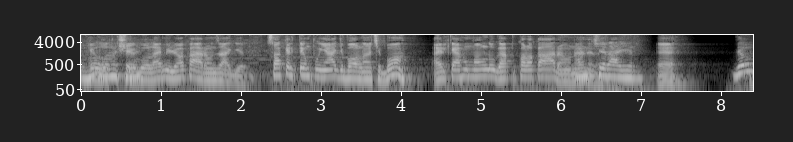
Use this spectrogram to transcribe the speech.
Volante, outro que chegou né? lá é melhor que o Arão de zagueiro. Só que ele tem um punhado de volante bom, aí ele quer arrumar um lugar pra colocar o Arão, né? Vamos tirar ele. É. Deu,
